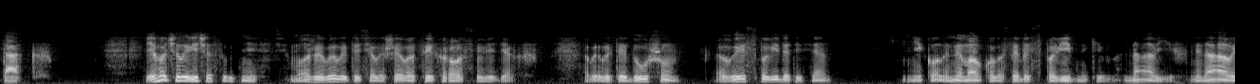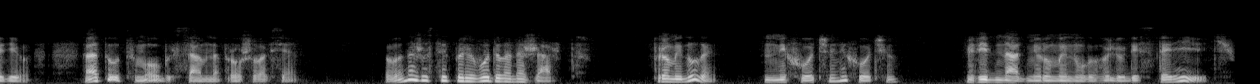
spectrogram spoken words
так. Його чоловіча сутність може вилитися лише в оцих розповідях, вилити душу, висповідатися. Ніколи не мав коло себе сповідників, гнав їх, ненавидів, а тут мов би, сам напрошувався. Вона ж усе переводила на жарт. Про минуле не хочу, не хочу. Від надміру минулого люди старіють.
